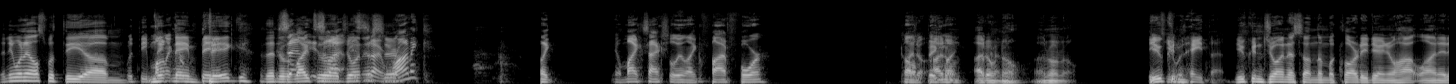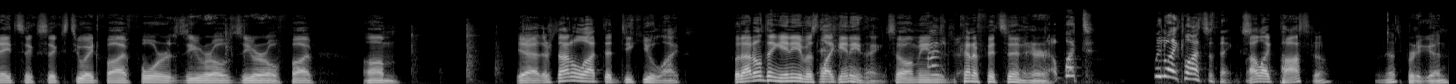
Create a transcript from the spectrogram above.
Anyone else with the um With the nickname Big. Big, that Is would like to uh, it- join is us? it here? ironic? Like, you know, Mike's actually like five four. Call I don't, Big I don't, Mike. I don't know. I don't know. You You would hate that. You can join us on the McLarty Daniel hotline at 866-285-4005. Um Yeah, there's not a lot that DQ likes. But I don't think any of us like anything. So I mean, it kind of fits in here. What? We like lots of things. I like pasta. That's pretty good.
